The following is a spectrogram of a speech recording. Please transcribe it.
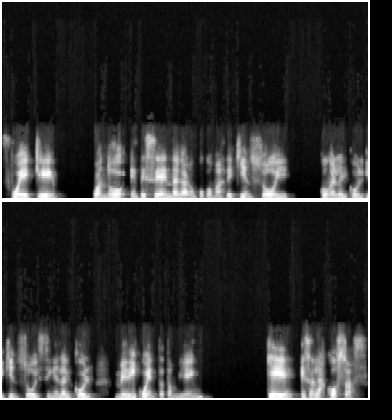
fue que cuando empecé a indagar un poco más de quién soy con el alcohol y quién soy sin el alcohol, me di cuenta también que esas eran las cosas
